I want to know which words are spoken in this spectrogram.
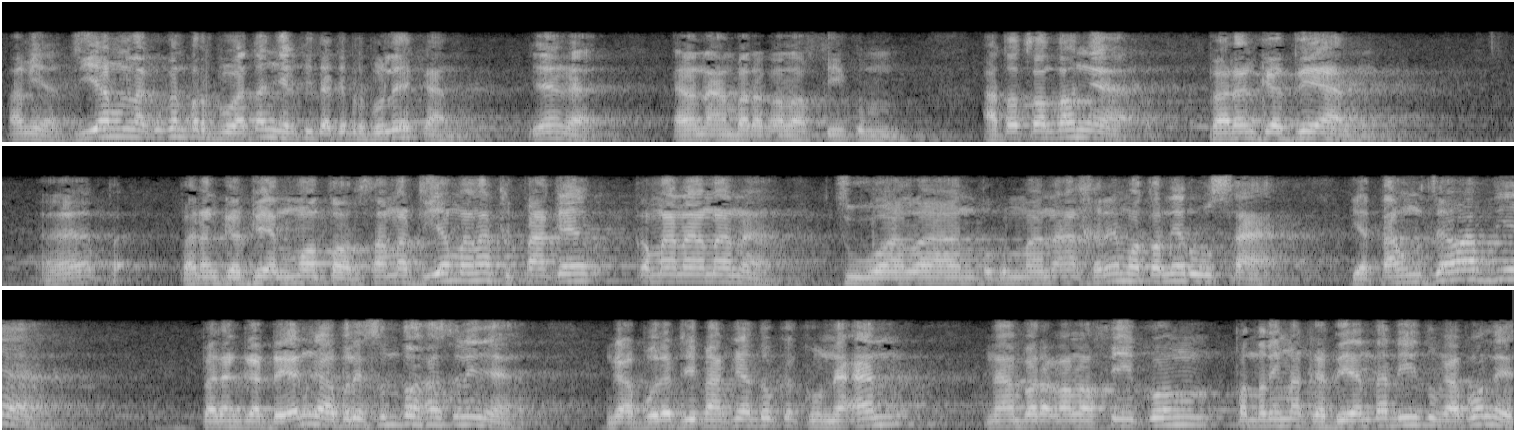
Paham ya? Dia melakukan perbuatan yang tidak diperbolehkan. Ya enggak? Ana barakallahu fikum. Atau contohnya barang gadean. Eh, barang gadean motor sama dia malah dipakai ke mana-mana jualan untuk ke mana akhirnya motornya rusak ya tanggung jawab dia barang gadean nggak boleh sentuh hasilnya nggak boleh dipakai untuk kegunaan nah barakallahu fikum penerima gadean tadi itu nggak boleh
